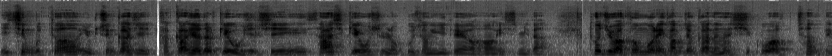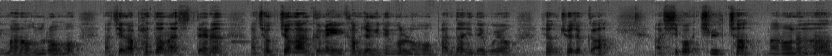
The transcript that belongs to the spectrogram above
2층부터 6층까지 각각 8개 호실씩 40개 호실로 구성이 되어 있습니다. 토지와 건물의 감정가는 19억 1,100만 원으로 아, 제가 판단했을 때는 아, 적정한 금액의 감정이 된 걸로 판단이 되고요. 현 최저가 아, 10억 7천만 원은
